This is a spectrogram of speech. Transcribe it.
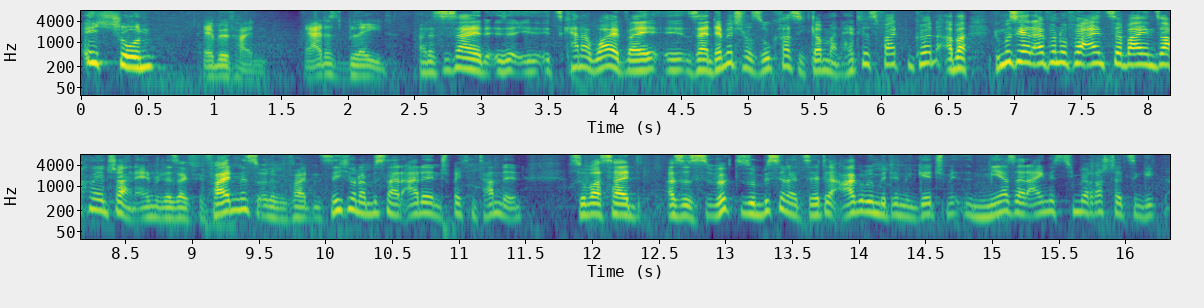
ich schon. Er will fighten. Er hat das Blade. Aber das ist halt, it's kinda wild, weil äh, sein Damage war so krass, ich glaube, man hätte es fighten können, aber du musst dich halt einfach nur für eins der beiden Sachen entscheiden. Entweder sagst, wir fighten es oder wir fighten es nicht und dann müssen halt alle entsprechend handeln. Sowas halt, also es wirkte so ein bisschen, als hätte Arguin mit dem Engage mehr sein eigenes Team überrascht als den Gegner.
